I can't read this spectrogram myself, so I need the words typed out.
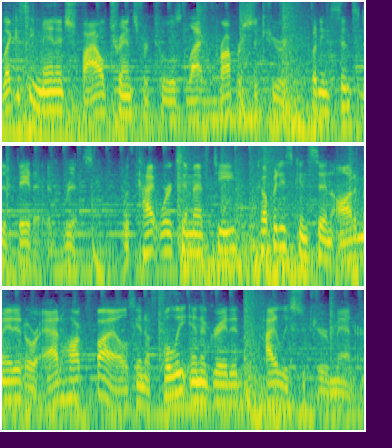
Legacy managed file transfer tools lack proper security, putting sensitive data at risk. With Kiteworks MFT, companies can send automated or ad hoc files in a fully integrated, highly secure manner.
